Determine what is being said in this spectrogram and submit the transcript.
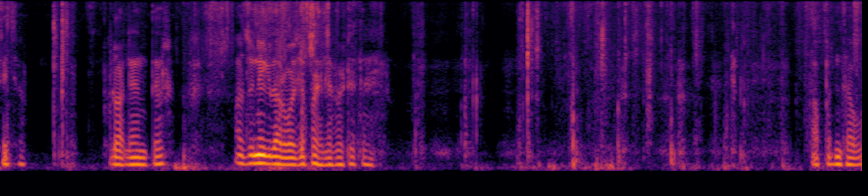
त्याच्या पुढे आल्यानंतर अजून एक दरवाज़ा पाहायला भेटत आहे आपण जाऊ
